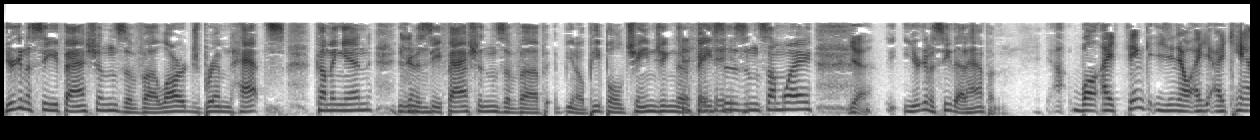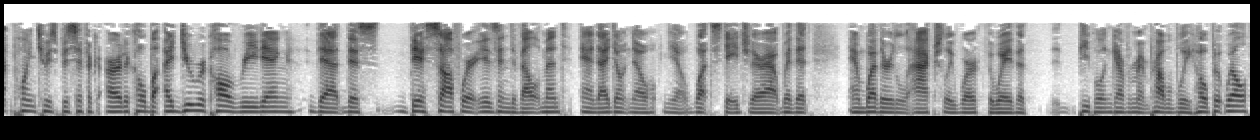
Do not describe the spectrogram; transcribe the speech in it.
You're going to see fashions of uh, large brimmed hats coming in. You're going to see fashions of uh, you know people changing their faces in some way. Yeah. You're going to see that happen. Uh, Well, I think you know I I can't point to a specific article, but I do recall reading that this this software is in development, and I don't know you know what stage they're at with it, and whether it'll actually work the way that people in government probably hope it will.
